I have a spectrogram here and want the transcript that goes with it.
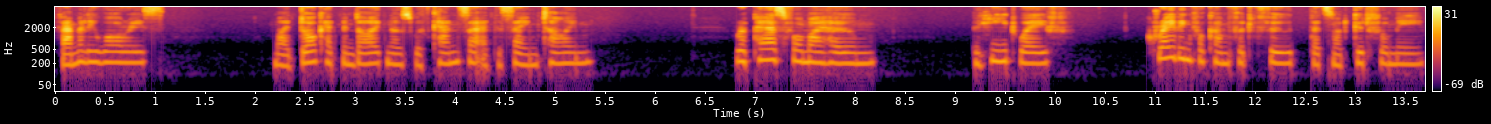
family worries. My dog had been diagnosed with cancer at the same time. Repairs for my home, a heat wave, craving for comfort food that's not good for me,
